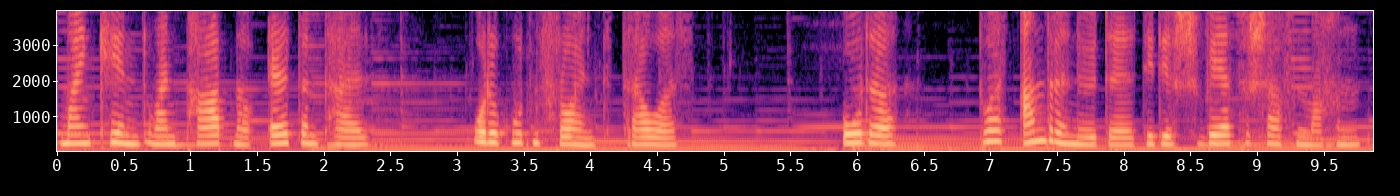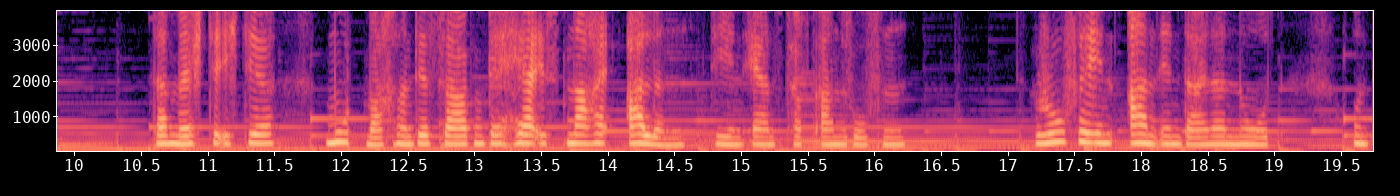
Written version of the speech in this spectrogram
um ein Kind, um einen Partner, Elternteil oder guten Freund trauerst. Oder du hast andere Nöte, die dir schwer zu schaffen machen. Da möchte ich dir Mut machen und dir sagen, der Herr ist nahe allen, die ihn ernsthaft anrufen. Rufe ihn an in deiner Not und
